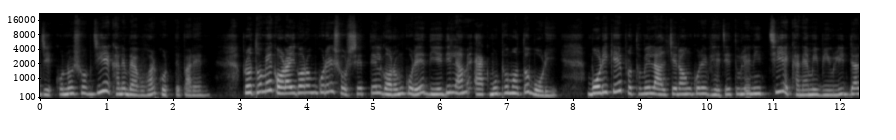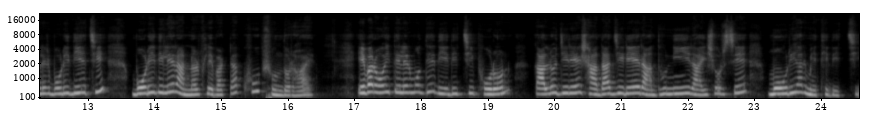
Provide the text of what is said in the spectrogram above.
যে কোনো সবজি এখানে ব্যবহার করতে পারেন। প্রথমে কড়াই গরম করে সর্ষের তেল গরম করে দিয়ে দিলাম এক মুঠো মতো বড়ি। বড়িকে প্রথমে লালচে রং করে ভেজে তুলে নিচ্ছি। এখানে আমি বিউলির ডালের বড়ি দিয়েছি। বড়ি দিলে রান্নার ফ্লেভারটা খুব সুন্দর হয়। এবার ওই তেলের মধ্যে দিয়ে দিচ্ছি ফোড়ন, কালো জিরে, সাদা জিরে, রাঁধুনি, রাই সর্ষে, মৌরি আর মেথি দিচ্ছি।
